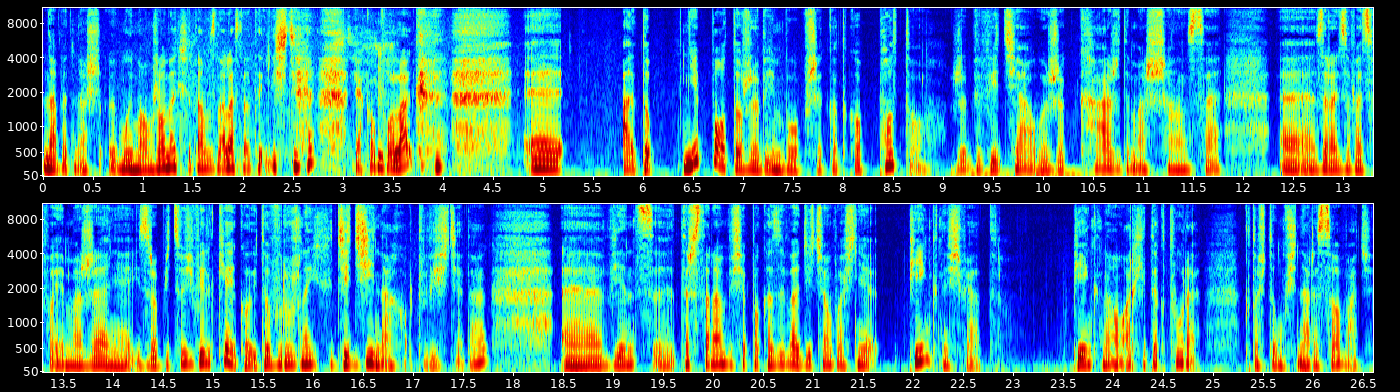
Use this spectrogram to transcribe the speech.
nawet nasz, mój małżonek się tam znalazł na tej liście, jako Polak. E, ale to nie po to, żeby im było przykład, tylko po to, żeby wiedziały, że każdy ma szansę e, zrealizować swoje marzenie i zrobić coś wielkiego i to w różnych dziedzinach oczywiście, tak? E, więc e, też staramy się pokazywać dzieciom właśnie piękny świat, piękną architekturę. Ktoś to musi narysować.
